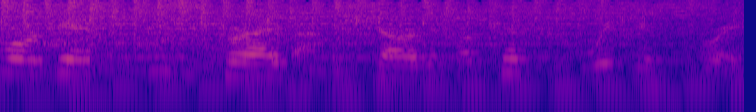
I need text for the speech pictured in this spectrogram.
Forget to subscribe and share the podcast with your friends.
